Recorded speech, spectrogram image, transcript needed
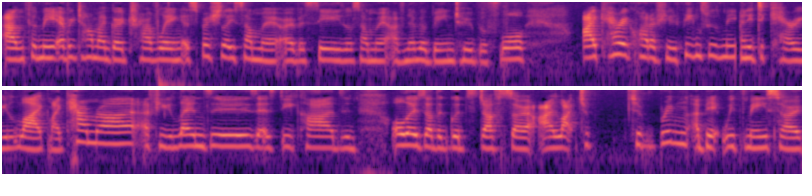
Um, for me, every time I go traveling, especially somewhere overseas or somewhere I've never been to before, I carry quite a few things with me. I need to carry like my camera, a few lenses, SD cards, and all those other good stuff. So I like to to bring a bit with me. So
